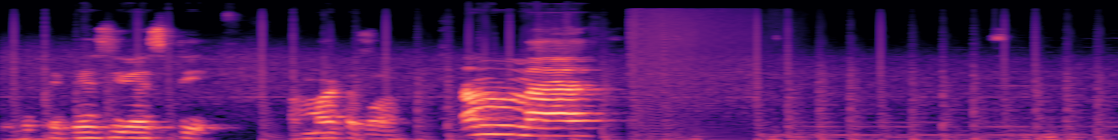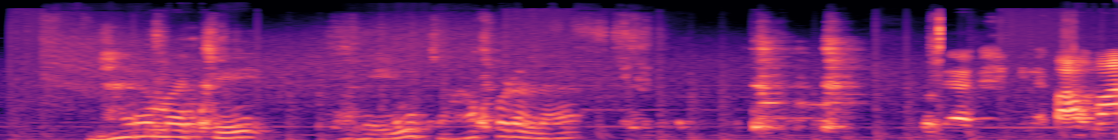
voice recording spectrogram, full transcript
என்கிட்ட பேசி வேஸ்ட்டு அம்மாட்ட போ. அம்மா. நேரமாச்சு. அவ இன்னும் சாப்பிடல. பாப்பா.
